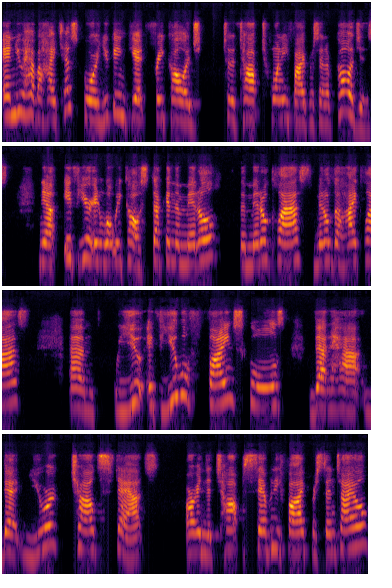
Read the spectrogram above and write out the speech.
and you have a high test score, you can get free college to the top 25% of colleges. Now, if you're in what we call stuck in the middle, the middle class, middle to high class, um, you if you will find schools that have that your child's stats are in the top 75 percentile,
